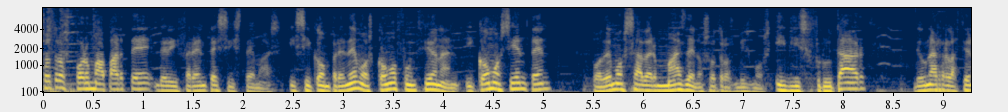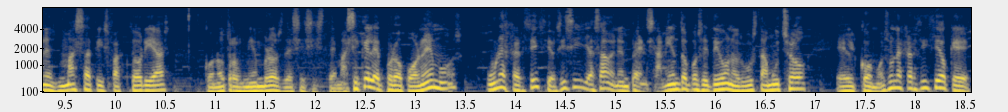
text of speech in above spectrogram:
Nosotros forma parte de diferentes sistemas y si comprendemos cómo funcionan y cómo sienten, podemos saber más de nosotros mismos y disfrutar de unas relaciones más satisfactorias con otros miembros de ese sistema. Así que le proponemos un ejercicio. Sí, sí, ya saben, en pensamiento positivo nos gusta mucho el cómo. Es un ejercicio que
